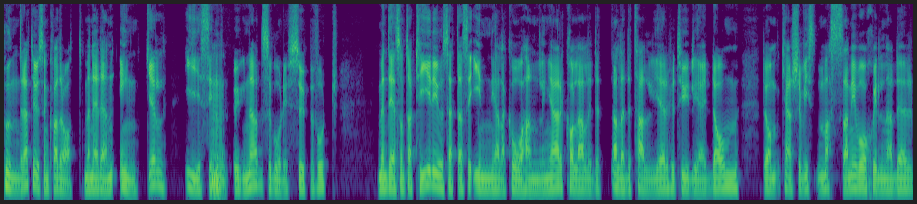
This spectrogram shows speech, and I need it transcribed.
100 000 kvadrat, men är den enkel i sin mm. uppbyggnad så går det superfort. Men det som tar tid är att sätta sig in i alla K-handlingar, kolla alla, det, alla detaljer, hur tydliga är de? De kanske viss, massa nivåskillnader,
